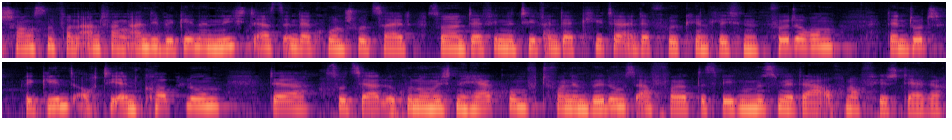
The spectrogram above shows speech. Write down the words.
Chancen von Anfang an, die beginnen nicht erst in der Grundschulzeit, sondern definitiv in der Kita, in der frühkindlichen Förderung. Denn dort beginnt auch die Entkopplung der sozialökonomischen Herkunft von dem Bildungserfolg. Deswegen müssen wir da auch noch viel stärker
